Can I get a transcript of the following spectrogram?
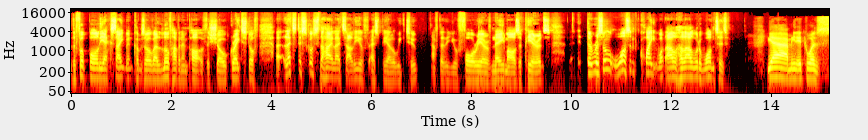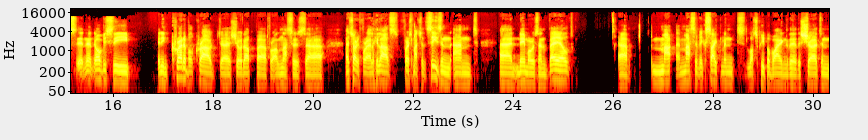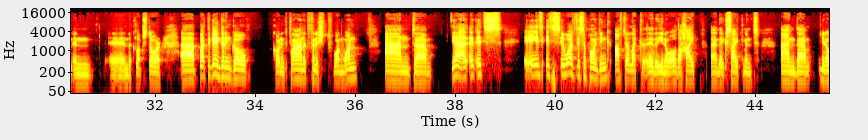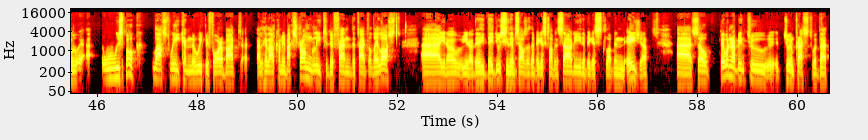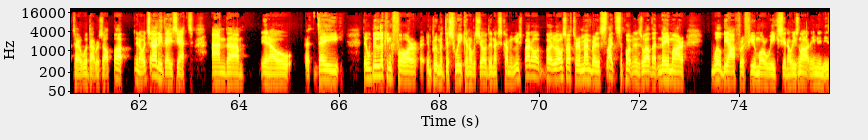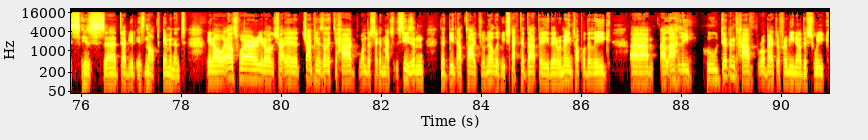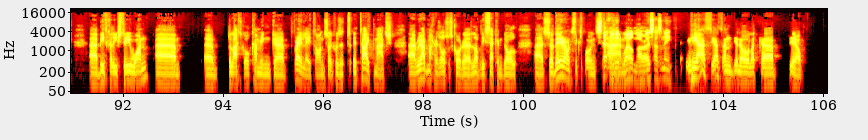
the football. The excitement comes over. I love having him part of the show. Great stuff. Uh, let's discuss the highlights, Ali, of SPL Week Two after the euphoria of Neymar's appearance. The result wasn't quite what Al Hilal would have wanted. Yeah, I mean, it was and obviously an incredible crowd uh, showed up uh, for Al Nassr's. Uh, uh, sorry, for Al Hilal's first match of the season, and uh, Neymar was unveiled. Uh, ma- massive excitement, lots of people buying the, the shirt in, in in the club store. But the game didn't go according to plan. It finished one-one, and um, yeah, it, it's it, it's it was disappointing after like you know all the hype and the excitement, and um, you know we spoke last week and the week before about Al Hilal coming back strongly to defend the title they lost. Uh, you know, you know they, they do see themselves as the biggest club in Saudi, the biggest club in Asia. Uh, so they wouldn't have been too too impressed with that uh, with that result. But you know, it's early days yet, and um, you know they they will be looking for improvement this week and obviously over the next coming weeks. But but we also have to remember the slight disappointment as well that Neymar will be out for a few more weeks. You know, he's not. I mean, his his uh, debut is not imminent. You know, elsewhere, you know, uh, champions Al Ittihad won their second match of the season. They beat Al Tai two 0 We expected that. They they remain top of the league. Um, Al Ahli, who didn't have Roberto Firmino this week, uh, beat Khalij three one. Um, uh, the last goal coming uh, very late on, so it was a, t- a tight match. Uh, Riyad Mahrez also scored a lovely second goal, uh, so they're on six points. Settled it well, Mahrez, hasn't he? He has, yes, and you know, like uh, you know,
